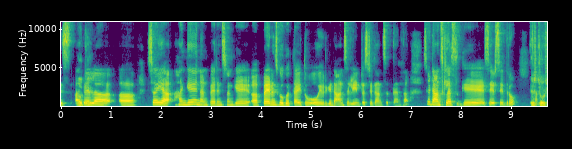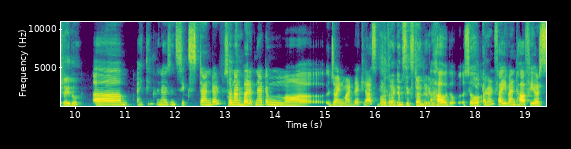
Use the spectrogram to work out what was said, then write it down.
ಎಸ್ ಅದೆಲ್ಲ ಸೊ ಯಾ ಹಂಗೆ ನನ್ನ ಪೇರೆಂಟ್ಸ್ ನನಗೆ ಪೇರೆಂಟ್ಸ್ಗೂ ಗೊತ್ತಾಯ್ತು ಓ ಇವ್ರಿಗೆ ಡಾನ್ಸ್ ಅಲ್ಲಿ ಇಂಟ್ರೆಸ್ಟ್ ಇದೆ ಅನ್ಸುತ್ತೆ ಅಂತ. ಸೊ ಡಾನ್ಸ್ ಕ್ಲಾಸ್ಗೆ ಸೇರಿಸಿದ್ರು. ಎಷ್ಟು ವರ್ಷ ಇದು? I think I was in six standard so ನಾನು. ಭರತನಾಟ್ಯಂ ಜಾಯಿನ್ ಮಾಡಿದೆ ಕ್ಲಾಸ್ ಭರತನಾಟ್ಯಂ ಸಿಕ್ಸ್ ಸ್ಟ್ಯಾಂಡರ್ಡ್ ಹೌದು. So. Around five and half years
